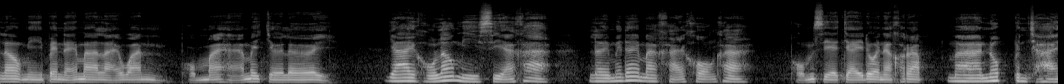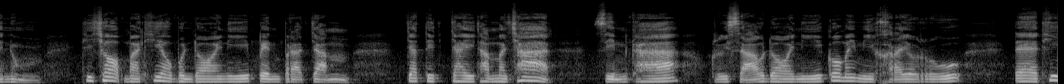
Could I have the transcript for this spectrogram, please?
เล่ามีไปไหนมาหลายวัน ผมมาหาไม่เจอเลย ยายของเล่ามีเสียค่ะ เลยไม่ได้มาขายของค่ะ ผมเสียใจด้วยนะครับ มานพเป็นชายหนุ่มที่ชอบมาเที่ยวบนดอยนี้เป็นประจำ จะติดใจธรรมชาติ สินค้าหรือสาวดอยนี้ก็ไม่มีใครรู้ แต่ที่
